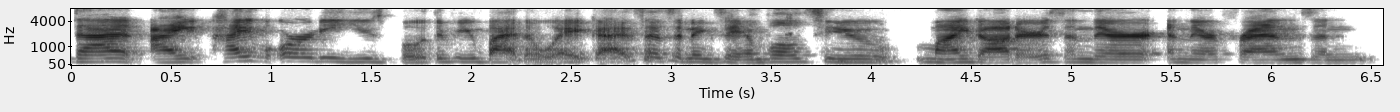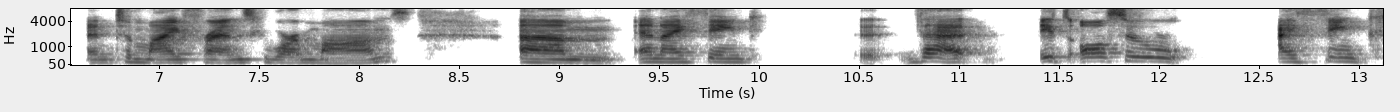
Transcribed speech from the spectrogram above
That I I've already used both of you, by the way, guys, as an example to my daughters and their and their friends, and and to my friends who are moms. Um, and I think that it's also i think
